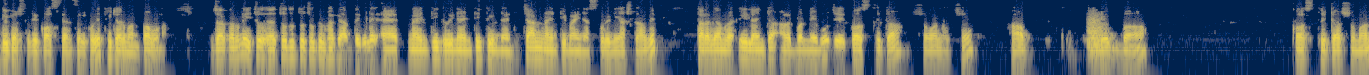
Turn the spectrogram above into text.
দুই পাশ থেকে কস ক্যান্সেল করে থিটার মান পাবো না। যার কারণে এই চতুর্থ চতুর্ভাগে আনতে গেলে এক নাইনটি দুই নাইনটি তিন নাইনটি চার নাইনটি মাইনাস করে নিয়ে আসতে হবে। তার আগে আমরা এই লাইনটা আরেকবার নেব যে কস থিটা সমান হচ্ছে হাফ বা কস থিটা সমান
